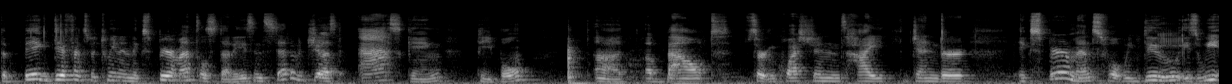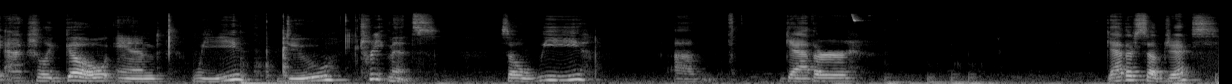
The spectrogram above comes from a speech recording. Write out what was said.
the big difference between an experimental study is instead of just asking people uh, about certain questions, height, gender, experiments, what we do is we actually go and we do treatments. So we um, gather gather subjects,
